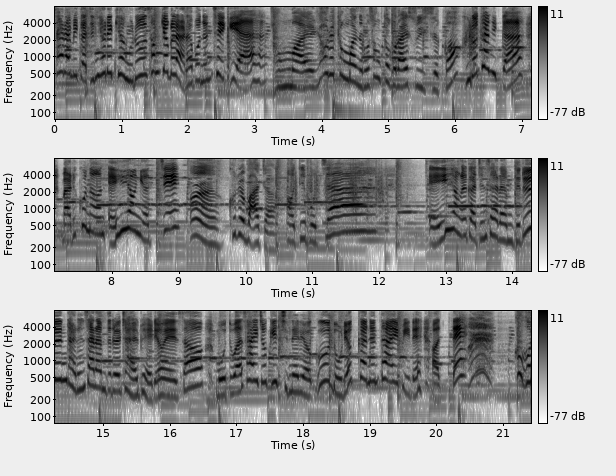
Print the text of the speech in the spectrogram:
사람이 가진 혈액형으로 성격을 알아보는 책이야. 정말 혈액형만으로 성격을 알 수 있을까? 그렇다니까 마르코 넌 A형이었지? 응, 그래 맞아. 어디 보자. A형을 가진 사람들은 다른 사람들을 잘 배려해서 모두와 사이좋게 지내려고 노력하는 타입이래. 어때? 그거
